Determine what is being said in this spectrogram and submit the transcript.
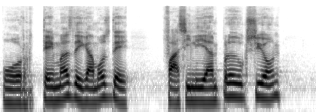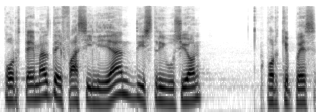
por temas, digamos, de facilidad en producción, por temas de facilidad en distribución, porque pues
